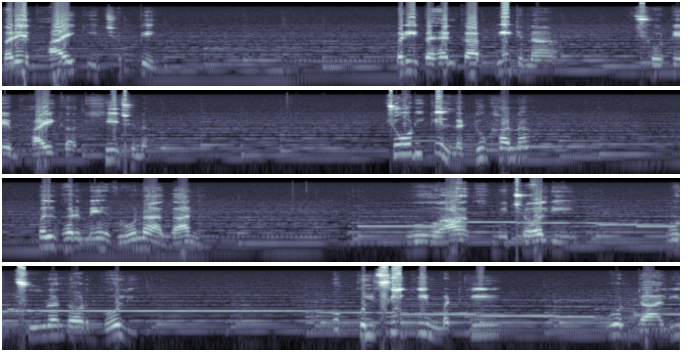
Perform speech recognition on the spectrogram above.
बड़े भाई की छप्पी बड़ी बहन का पीटना छोटे भाई का खींचना चोरी के लड्डू खाना, पल भर में रोना गाना। वो आँख मिचौली वो चूरन और गोली, वो कुल्फी की मटकी वो डाली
